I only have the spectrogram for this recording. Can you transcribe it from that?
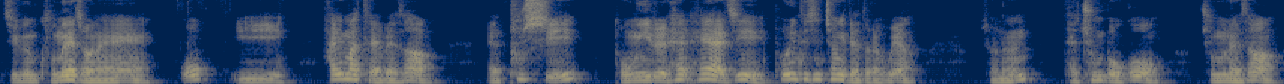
지금 구매 전에 꼭 이 하이마트 앱에서 FC 동의를 해, 야지 포인트 신청이 되더라고요. 저는 대충 보고 주문해서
